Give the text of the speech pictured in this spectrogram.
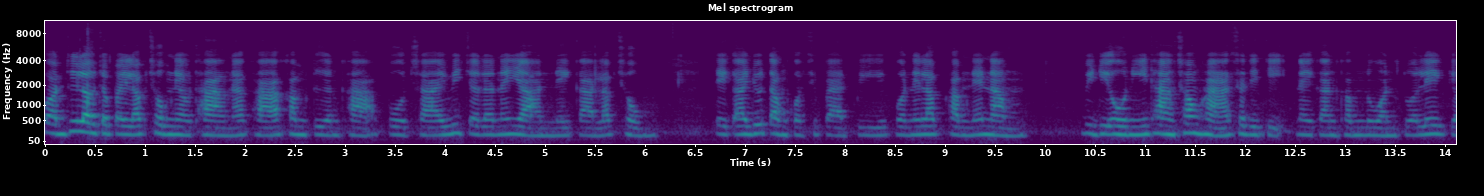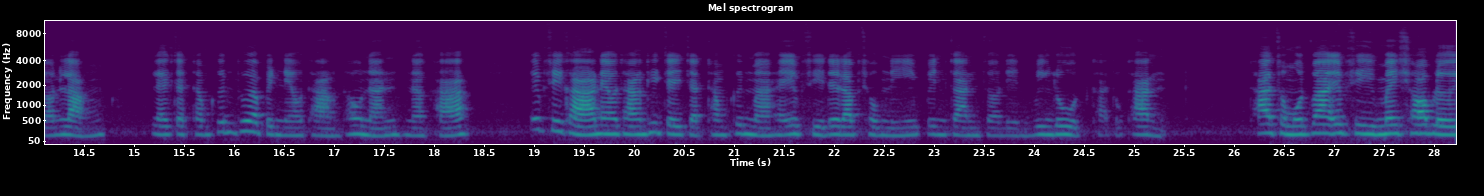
ก่อนที่เราจะไปรับชมแนวทางนะคะคำเตือนค่ะ โปรดใช้วิจารณญาณในการรับชม เด็กอายุต่ำกว่า 18 ปี ควรได้รับคำแนะนำ วิดีโอนี้ทางช่องหาสถิติในการคำนวณตัวเลขย้อนหลัง และจัดทำขึ้นเพื่อเป็นแนวทางเท่านั้นนะคะ FC ขาแนวทางที่ใจจัดทำขึ้นมาให้ FC ได้รับชมนี้เป็นการจอเด่นวิ่งรูดค่ะทุกท่าน ถ้าสมมติว่า FC ไม่ชอบเลย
